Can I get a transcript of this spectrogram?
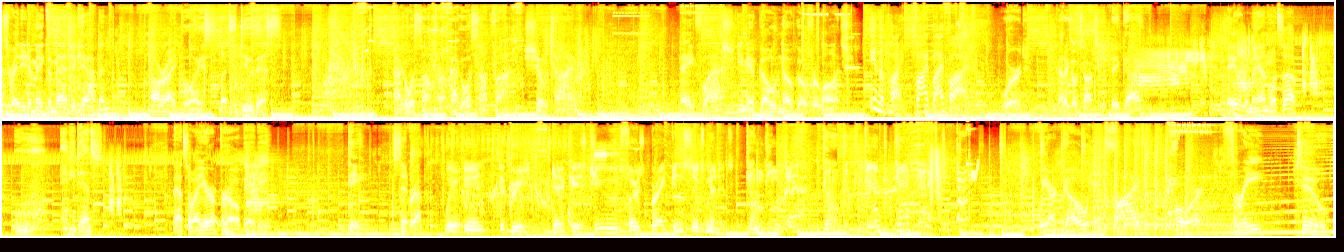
guys ready to make the magic happen? All right, boys, let's do this. Agawa Sanfa, Agawa Sanfa, showtime. Hey, Flash, give me a go, no go for launch. In the pipe, five by five. Word. Gotta go talk to the big guy. Hey, little man, what's up? Ooh, any dents? That's why you're a pro, baby. D, sit rep. We're in the green. Deck is queued. First break in six minutes. We are go in five, four, three, two,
